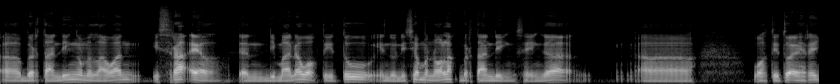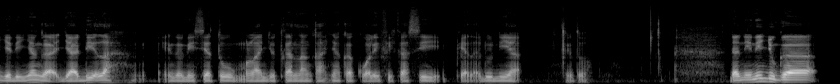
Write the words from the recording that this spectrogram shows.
uh, bertanding melawan Israel. Dan di mana waktu itu Indonesia menolak bertanding sehingga uh, waktu itu akhirnya jadinya nggak jadi lah Indonesia tuh melanjutkan langkahnya ke kualifikasi Piala Dunia gitu. Dan ini juga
